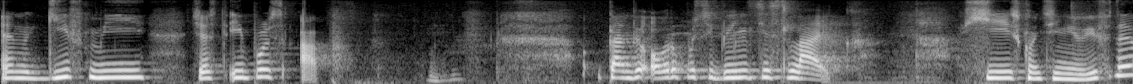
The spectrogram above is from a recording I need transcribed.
and give me just impulse up. Mm -hmm can be other possibilities like he is continuing with the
